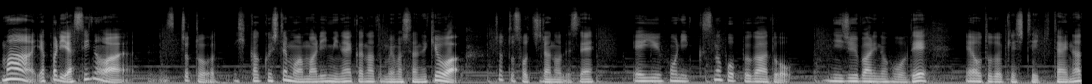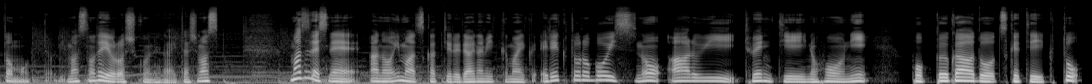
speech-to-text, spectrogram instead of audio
まあ、やっぱり安いのは、ちょっと比較してもあまり意味ないかなと思いましたので、今日はちょっとそちらのですね、au フォニックスのポップガード20張りの方でお届けしていきたいなと思っておりますので、よろしくお願いいたします。まずですね、あの今使っているダイナミックマイク、エレクトロボイスの RE20 の方にポップガードをつけていくと、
